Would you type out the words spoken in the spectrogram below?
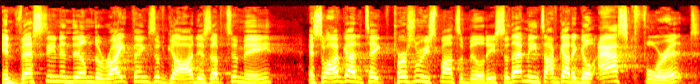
Investing in them the right things of God is up to me. And so I've got to take personal responsibility. So that means I've got to go ask for it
